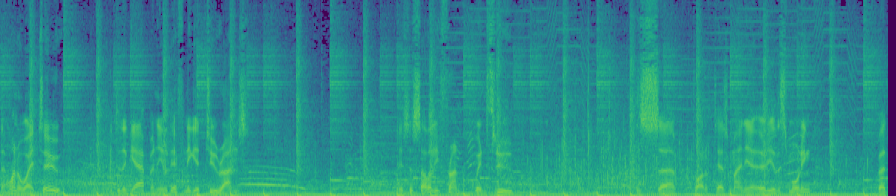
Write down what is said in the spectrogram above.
That one away too into the gap and he'll definitely get two runs. There's a southerly front went through this uh, part of Tasmania earlier this morning, but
